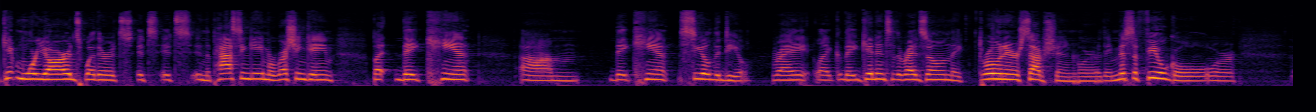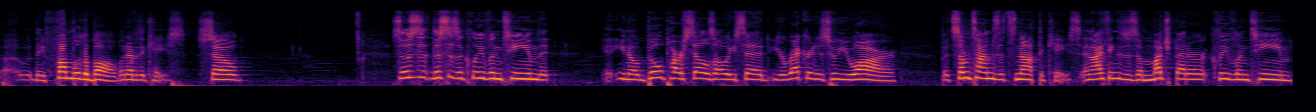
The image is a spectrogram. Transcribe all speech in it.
get more yards, whether it's it's it's in the passing game or rushing game, but they can't um, they can't seal the deal, right? Like they get into the red zone, they throw an interception, or they miss a field goal, or uh, they fumble the ball, whatever the case. So so this is this is a Cleveland team that you know Bill Parcells always said your record is who you are, but sometimes it's not the case. And I think this is a much better Cleveland team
